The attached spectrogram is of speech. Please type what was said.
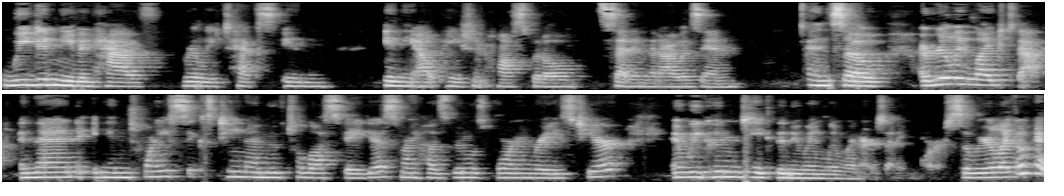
we didn't even have really techs in in the outpatient hospital setting that I was in. And so I really liked that. And then in 2016, I moved to Las Vegas. My husband was born and raised here, and we couldn't take the New England winters anymore. So we were like, okay,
